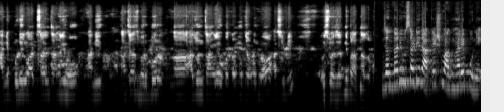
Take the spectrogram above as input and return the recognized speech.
आणि पुढील वाटचाल चांगली हो आणि अशाच भरपूर अजून चांगले उपक्रम तुमच्याकडून व्हावं अशी मी ईश्वरचरणी प्रार्थना करतो. जनता न्यूजसाठी राकेश वाघमारे पुणे.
